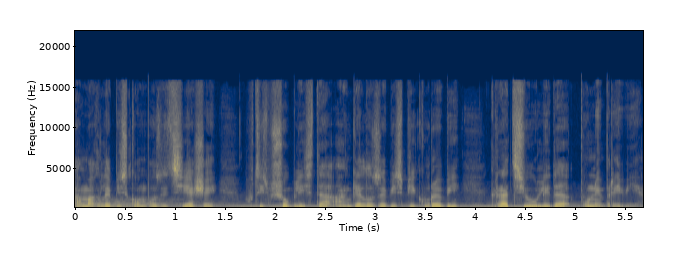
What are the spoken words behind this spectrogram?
ამაღლების კომპოზიციაში ღვთისმშობლის და ანგელოზების ფიგურები გრაციული და ბუნებრივია.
